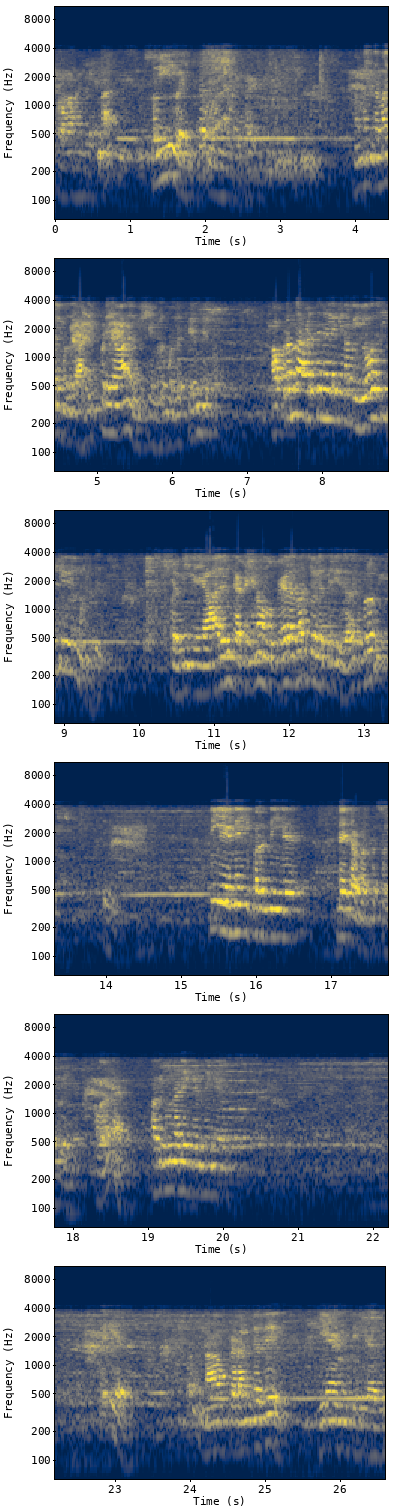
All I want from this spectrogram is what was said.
புராணங்கள்லாம் சொல்லி வைத்த வழிமுறைகள் நம்ம இந்த மாதிரி முதல்ல அடிப்படையான விஷயம் தெரிஞ்சிடும். அப்புறம் தான் அடுத்த நிலைக்கு நம்ம யோசிக்கவே முடியுது. இப்ப நீங்க யாருன்னு கேட்டீங்கன்னா உங்க பேரை தான் சொல்ல தெரியுது. அதுக்கப்புறம் நீங்க என்னைக்கு பிறந்தீங்க? டேட் ஆஃப் பர்த் சொல்லுவீங்க. அதுக்கு முன்னாடி எங்க இருந்தீங்க? தெரியாது. நான் பிறந்தது ஏன்னு தெரியாது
